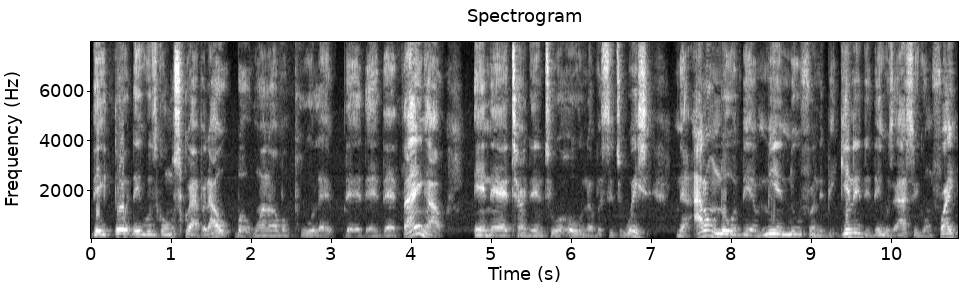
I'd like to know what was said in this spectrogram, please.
they thought they was gonna scrap it out, but one of them pulled that that, that, that thing out, and that turned into a whole nother situation. Now I don't know if their men knew from the beginning that they was actually gonna fight,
